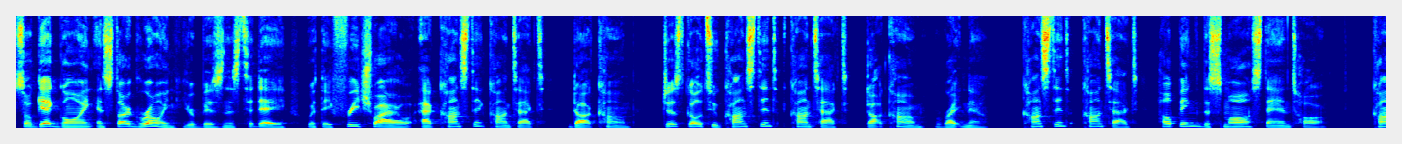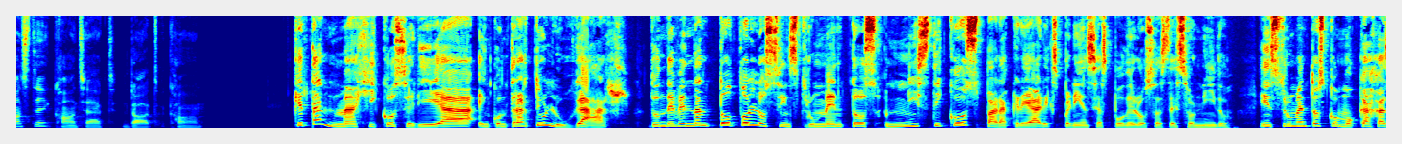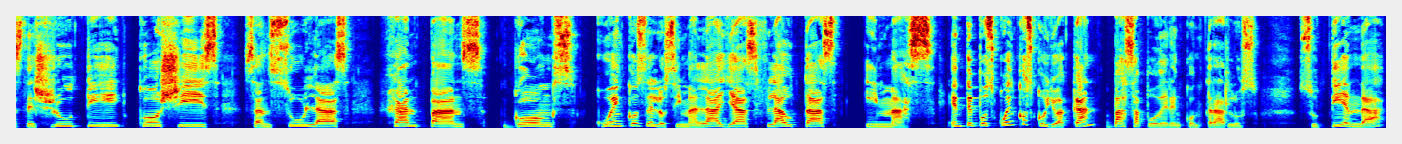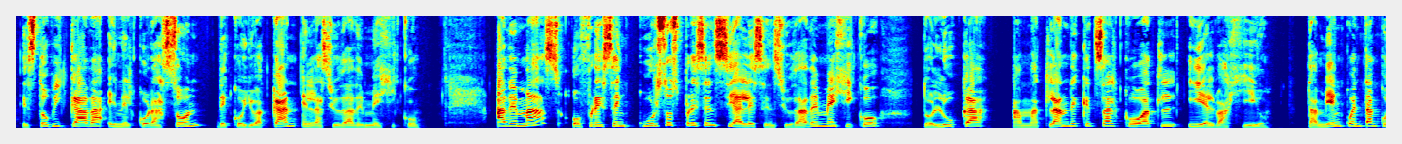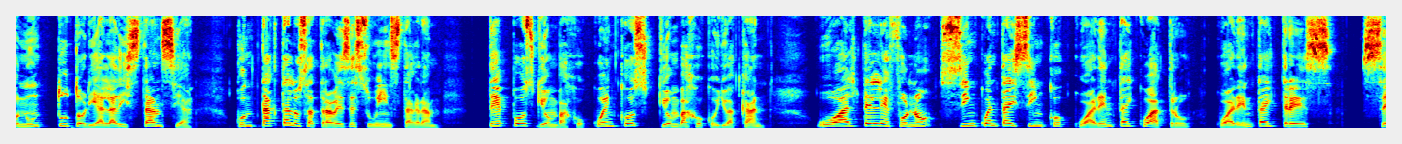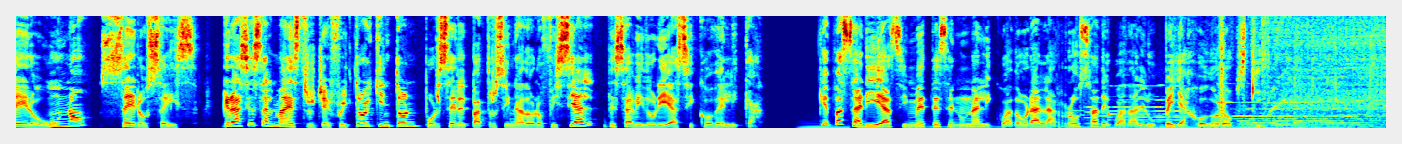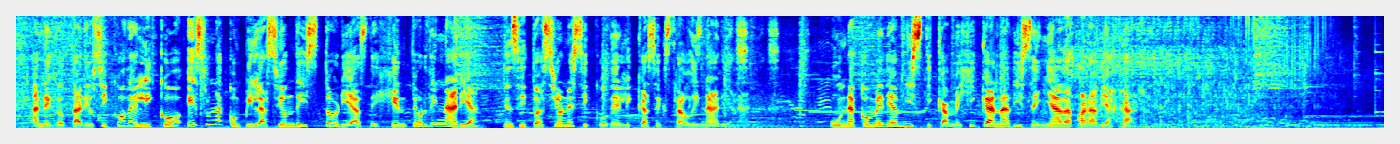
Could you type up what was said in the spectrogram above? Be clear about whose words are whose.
Speaker 1: So get going and start growing your business today with a free trial at constantcontact.com. Just go to constantcontact.com right now. Constant Contact, helping the small stand tall. ConstantContact.com.
Speaker 2: ¿Qué tan mágico sería encontrarte un lugar donde vendan todos los instrumentos místicos para crear experiencias poderosas de sonido? Instrumentos como cajas de shruti, koshis, zanzulas, handpans, gongs, cuencos de los Himalayas, flautas y más. En Tepozcuencos, Coyoacán, vas a poder encontrarlos. Su tienda está ubicada en el corazón de Coyoacán, en la Ciudad de México. Además, ofrecen cursos presenciales en Ciudad de México, Toluca, Amatlán de Quetzalcoatl y El Bajío. También cuentan con un tutorial a distancia. Contáctalos a través de su Instagram, tepos-cuencos-coyoacán o al teléfono 55 44 43 0106. Gracias al maestro Jeffrey Torkington por ser el patrocinador oficial de Sabiduría Psicodélica. ¿Qué pasaría si metes en una licuadora la rosa de Guadalupe y a Jodorowsky? Anecdotario Psicodélico es una compilación de historias de gente ordinaria en situaciones psicodélicas extraordinarias. Una comedia mística mexicana diseñada para viajar.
